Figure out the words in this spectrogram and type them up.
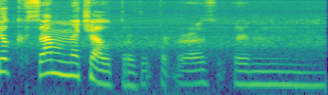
все к самому началу. Про, про, эм...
